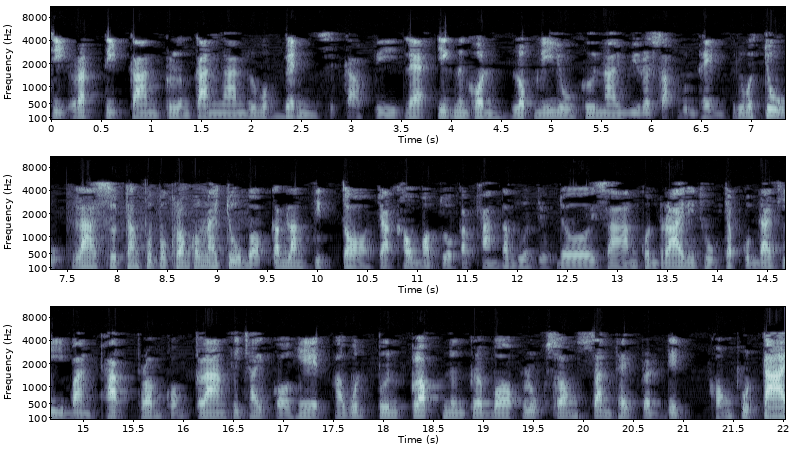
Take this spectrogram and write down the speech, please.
จิรัติการเปลืองการงานหรือว่าเบน 19 ปี และอีกหนึ่งคนหลบหนีอยู่คือนายวีรศักดิ์บุญเพ็งหรือว่าจู้ล่าสุดทางผู้ปกครองของนายจู้บอกกำลังติดต่อจะเข้ามอบตัวกับทางตำรวจอยู่ โดย3คนร้ายนี่ถูกจับกลุมได้ที่บ้านพักพร้อมของกลางที่ใช้ก่อเหตุ อาวุธปืนกล็อกหนึ่งกระบอกลูกซองสั้นไทยประดิษฐ์ของผู้ตาย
